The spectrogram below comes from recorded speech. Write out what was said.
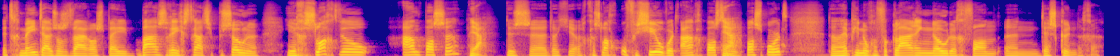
het gemeentehuis als het ware, als bij basisregistratie personen, je geslacht wil aanpassen, Ja, dus eh, dat je geslacht officieel wordt aangepast Ja. in het paspoort. Dan heb je nog een verklaring nodig van een deskundige.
